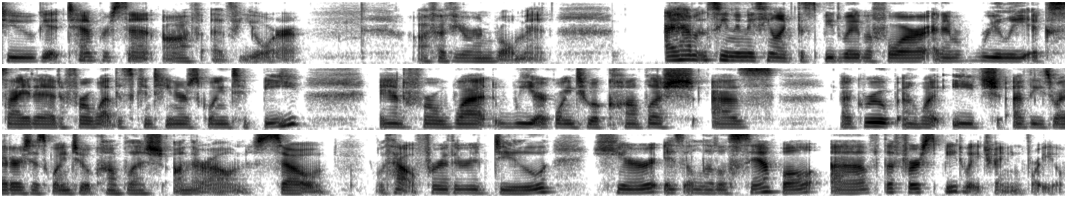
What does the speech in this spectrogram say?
to get 10% off of your off of your enrollment. I haven't seen anything like the Speedway before, and I'm really excited for what this container is going to be and for what we are going to accomplish as a group and what each of these writers is going to accomplish on their own. So, without further ado, here is a little sample of the first Speedway training for you.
